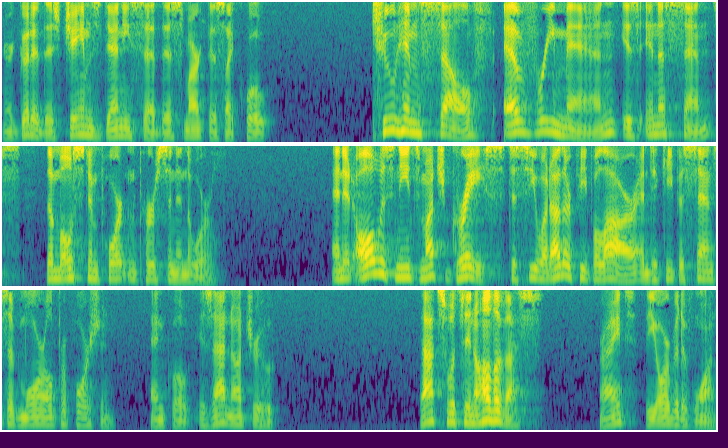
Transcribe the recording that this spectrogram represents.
You're good at this. James Denney said this, mark this, I quote To himself, every man is, in a sense, the most important person in the world. And it always needs much grace to see what other people are and to keep a sense of moral proportion. End quote. Is that not true? That's what's in all of us, right? The orbit of one.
